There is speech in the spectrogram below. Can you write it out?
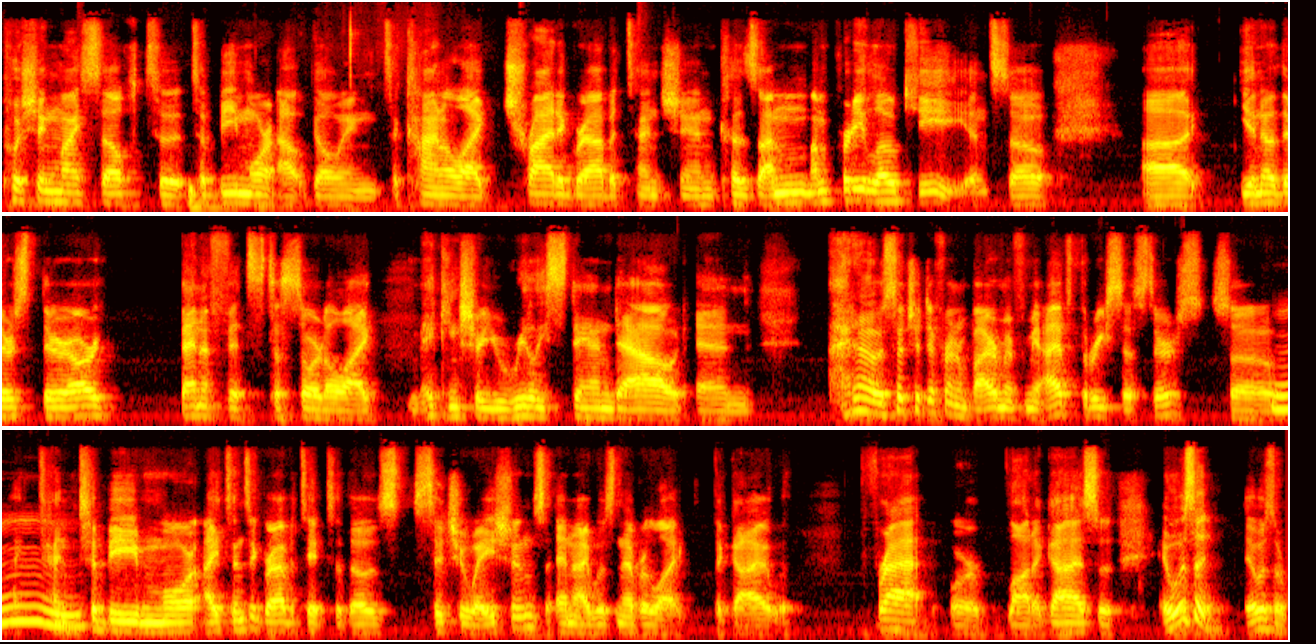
pushing myself to to be more outgoing to kind of like try to grab attention because i'm i'm pretty low key and so uh you know there's there are benefits to sort of like making sure you really stand out and i don't know it's such a different environment for me. I have three sisters so Mm. i tend to be more i tend to gravitate to those situations and i was never like the guy with frat or a lot of guys so it was a it was a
